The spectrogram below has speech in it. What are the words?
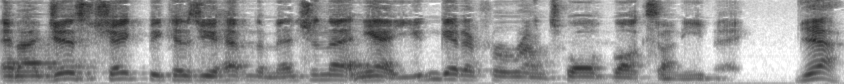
And I just checked because you happened to mention that, and yeah, you can get it for around twelve bucks on eBay. Yeah,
